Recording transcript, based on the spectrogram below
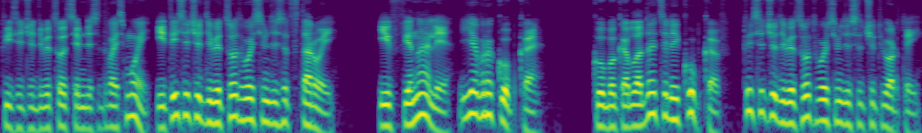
1978 и 1982, и в финале Еврокубка, Кубок обладателей кубков 1984.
